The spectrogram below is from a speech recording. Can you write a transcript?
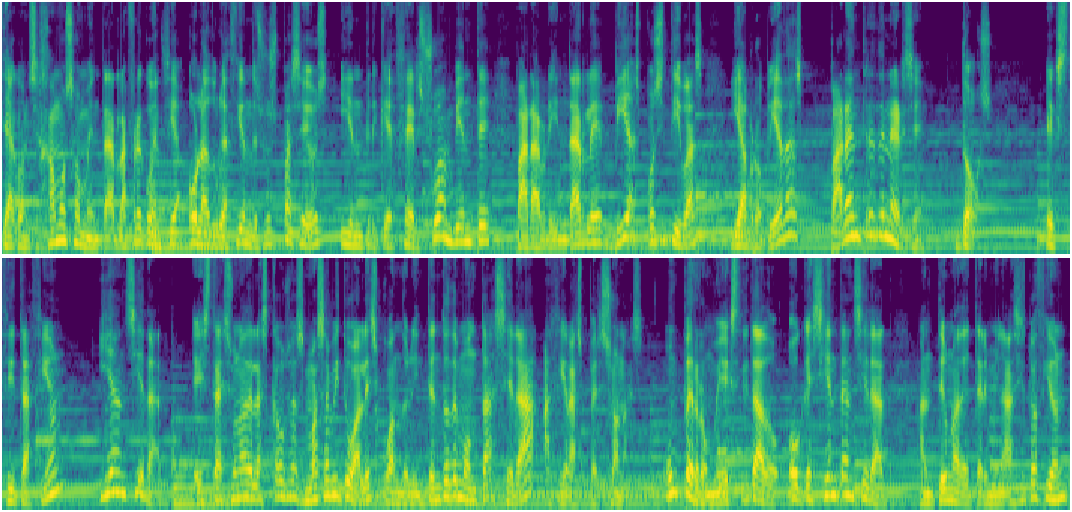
te aconsejamos aumentar la frecuencia o la duración de sus paseos y enriquecer su ambiente para brindarle vías positivas y apropiadas para entretenerse. 2 excitación y ansiedad. Esta es una de las causas más habituales cuando el intento de monta se da hacia las personas. Un perro muy excitado o que siente ansiedad ante una determinada situación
